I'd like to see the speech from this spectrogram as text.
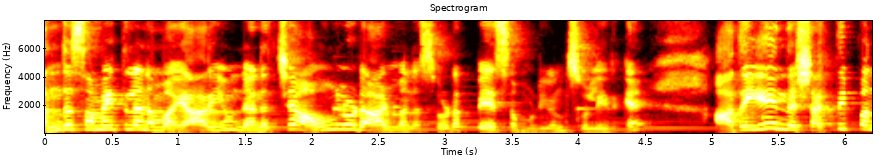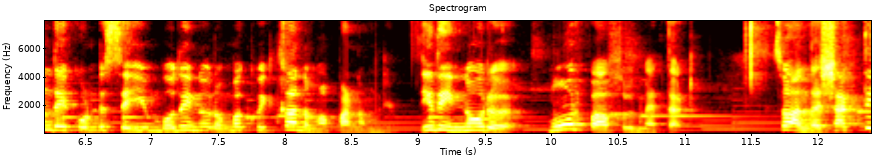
அந்த சமயத்தில் நம்ம யாரையும் நினச்சி அவங்களோட ஆழ்மனசோட பேச முடியும்னு சொல்லியிருக்கேன். அதையே இந்த சக்தி பந்தை கொண்டு செய்யும்போது இன்னும் ரொம்ப குயிக்காக நம்ம பண்ண முடியும். இது இன்னொரு மோர் பவர்ஃபுல் மெத்தட். ஸோ அந்த சக்தி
